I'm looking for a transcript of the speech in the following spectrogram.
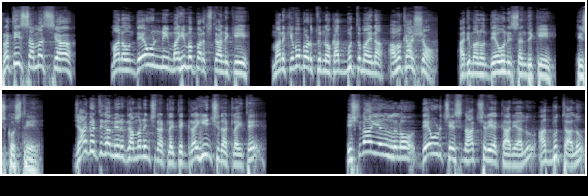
ప్రతి సమస్య మనం దేవుణ్ణి మహిమపరచడానికి మనకి ఇవ్వబడుతున్న ఒక అద్భుతమైన అవకాశం అది మనం దేవుని సంధికి తీసుకొస్తే. జాగ్రత్తగా మీరు గమనించినట్లయితే గ్రహించినట్లయితే ఇస్రాయేళ్ళలో దేవుడు చేసిన ఆశ్చర్య కార్యాలు అద్భుతాలు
